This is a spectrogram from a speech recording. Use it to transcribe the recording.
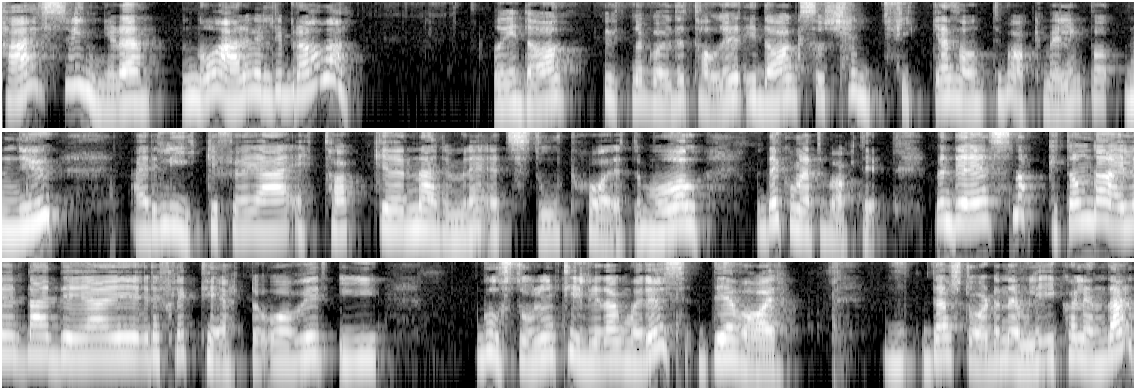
her svinger det. Nå er det veldig bra, da. Og i dag, uten å gå i detaljer, i dag så fikk jeg en sånn tilbakemelding på at nå er det like før jeg er ett hakk nærmere et stort, hårete mål. Det kommer jeg tilbake til. Men det jeg snakket om, da, eller nei, det jeg reflekterte over i godstolen tidlig i dag morges, det var Der står det nemlig i kalenderen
